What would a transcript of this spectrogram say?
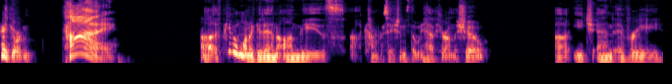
Hey Jordan, Hi. uh, if people want to get in on these uh, conversations that we have here on the show, uh, each and every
